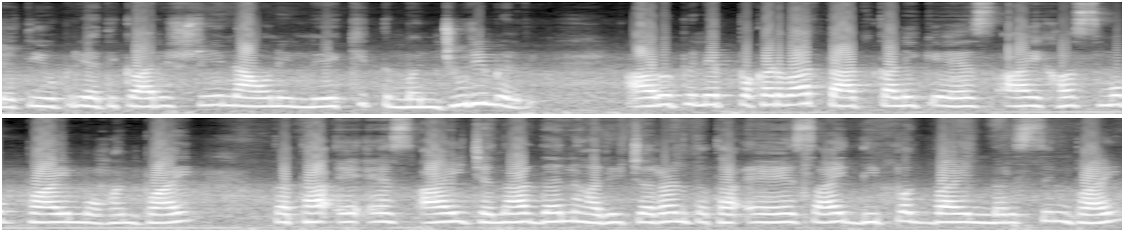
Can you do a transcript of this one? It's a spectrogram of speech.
જેથી ઉપરી અધિકારી શ્રી નાઓની લેખિત મંજૂરી મેળવી. આરોપીને પકડવા તાત્કાલિક એએસઆઈ હસમુખભાઈ મોહનભાઈ તથા એએસઆઈ જનાર્દન હરિચરણ તથા એએસઆઈ દીપકભાઈ નરસિંહભાઈ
